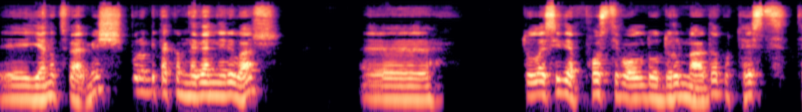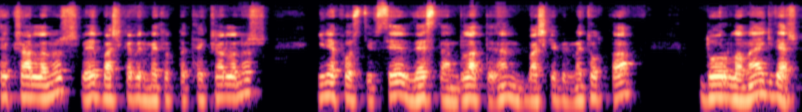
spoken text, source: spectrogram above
e, yanıt vermiş. Bunun bir takım nedenleri var. E, dolayısıyla pozitif olduğu durumlarda bu test tekrarlanır ve başka bir metotla tekrarlanır. Yine pozitifse Western blot denen başka bir metotla doğrulamaya gider.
